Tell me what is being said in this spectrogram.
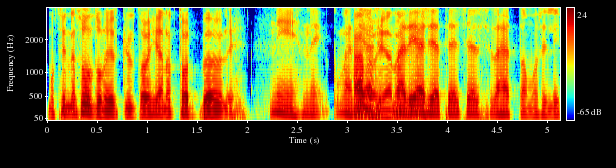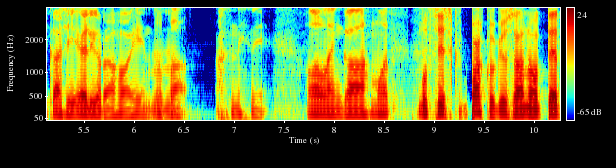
Mutta sinne sul tuli kyllä toi hieno Todd Bowley. niin, niin kun mä tiesin, mä tiesin että ei Chelsea lähde tommosiin likaisiin öljyrahoihin Mm. tota, niin, niin, ollenkaan, mut Mutta siis pakko kyllä sanoa Ted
